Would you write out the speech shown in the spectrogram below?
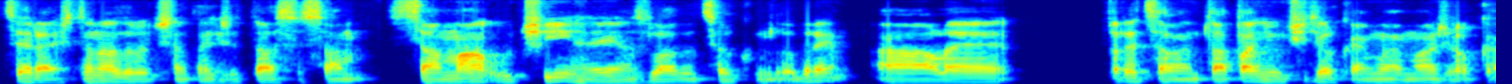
Cera je 14 ročná, takže tá sa sam, sama učí hej, a zvláda celkom dobre, ale predsa len tá pani učiteľka je moja manželka.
